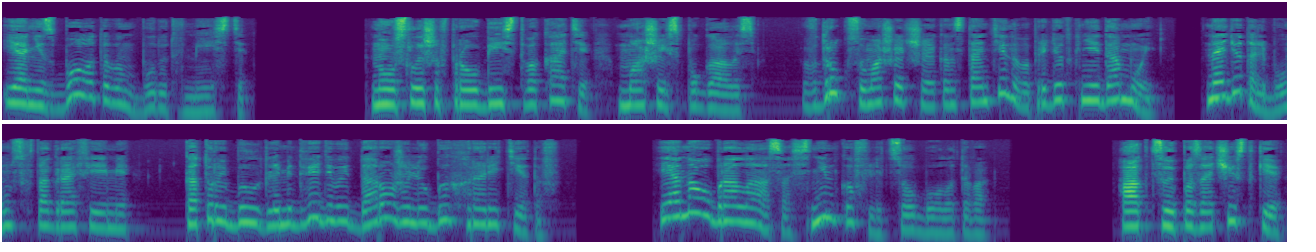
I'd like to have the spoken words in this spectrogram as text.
и они с Болотовым будут вместе. Но, услышав про убийство Кати, Маша испугалась. Вдруг сумасшедшая Константинова придет к ней домой, найдет альбом с фотографиями, который был для Медведевой дороже любых раритетов. И она убрала со снимков лицо Болотова. Акцию по зачистке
